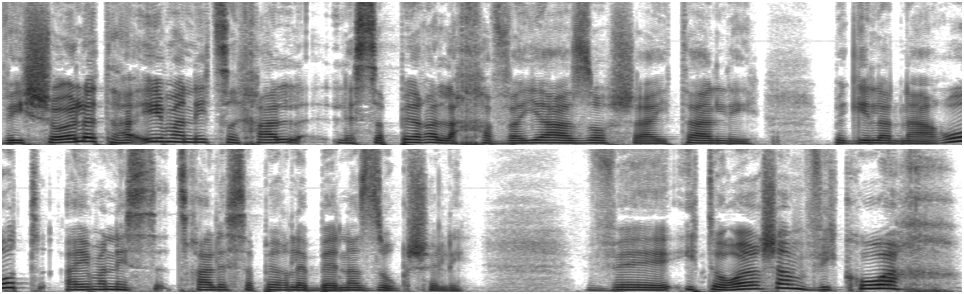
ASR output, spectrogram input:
והיא שואלת, האם אני צריכה לספר על החוויה הזו שהייתה לי בגיל הנערות, האם אני צריכה לספר לבן הזוג שלי? והתעורר שם ויכוח,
